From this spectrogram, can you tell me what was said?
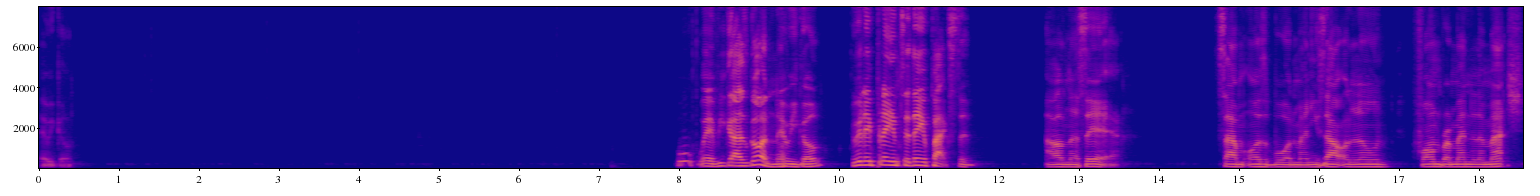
There we go. Ooh, where have you guys gone? There we go. Who are they playing today, Paxton? Al Nassr. Sam Osborne, man. He's out on loan. Farnborough man in the match.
